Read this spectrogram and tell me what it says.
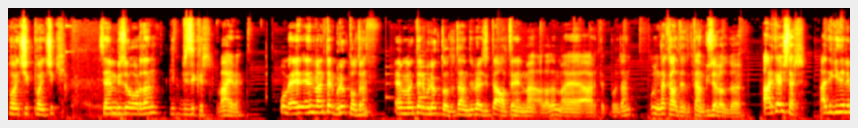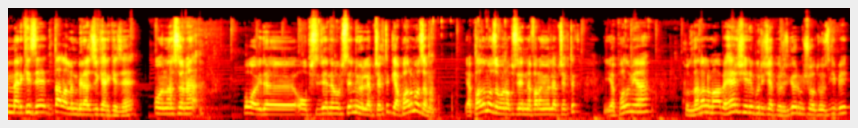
Ponçik ponçik. Sen bizi oradan git bizi kır. Vay be. Oğlum en- envanter blok dolduran. Envanter blok doldu. Tamam birazcık da altın elma alalım ee, artık buradan. Bunu da kaldırdık. Tamam güzel oldu. Arkadaşlar hadi gidelim merkeze. Dalalım birazcık herkese. Ondan sonra Haydi obsidyenle obsidyenle yol yapacaktık. Yapalım o zaman. Yapalım o zaman obsidyenle falan yol yapacaktık. Yapalım ya. Kullanalım abi. Her şeyi bridge yapıyoruz. Görmüş olduğunuz gibi.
